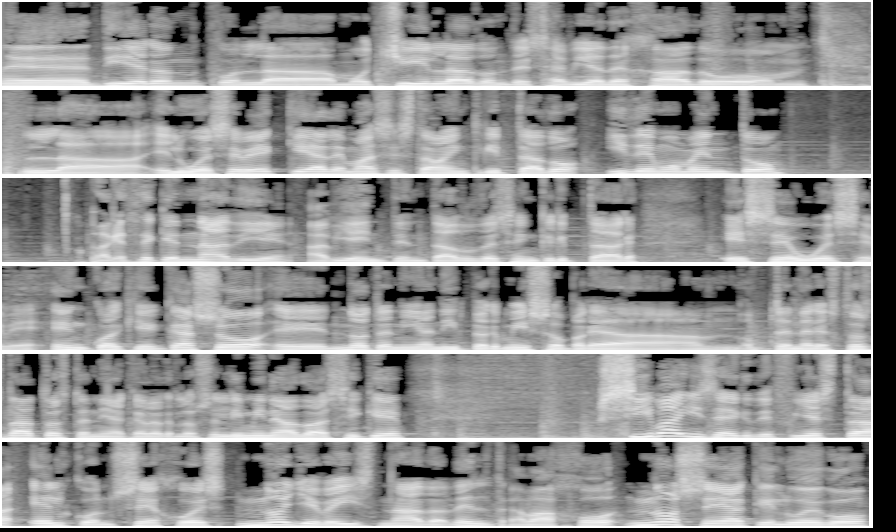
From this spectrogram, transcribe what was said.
eh, dieron con la mochila donde se había dejado mm, la, el USB que además estaba encriptado y de momento Parece que nadie había intentado desencriptar ese USB. En cualquier caso, eh, no tenía ni permiso para obtener estos datos, tenía que haberlos eliminado, así que si vais a ir de fiesta, el consejo es no llevéis nada del trabajo, no sea que luego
